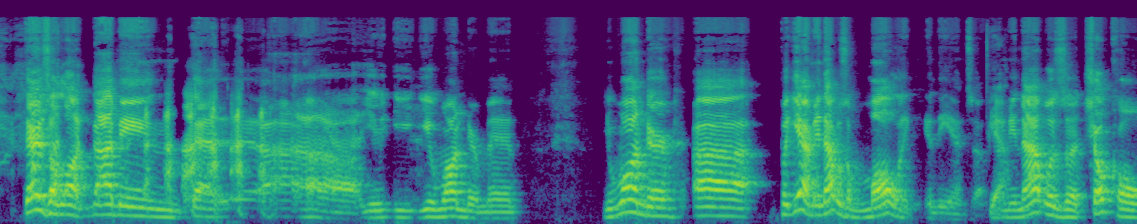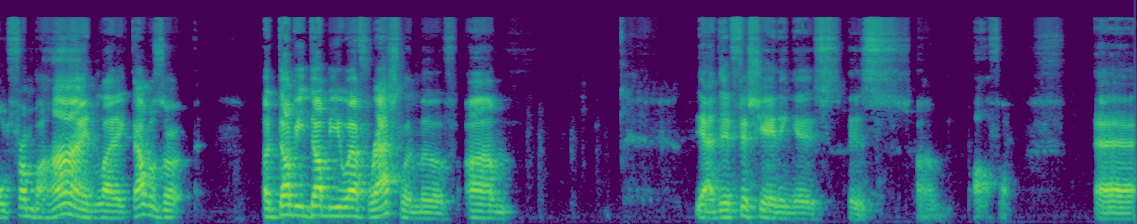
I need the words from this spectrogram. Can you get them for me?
there's a lot. I mean, that, uh, you, you you wonder, man. You wonder. Uh, but yeah, I mean, that was a mauling in the end zone. Yeah. I mean, that was a chokehold from behind. Like that was a a WWF wrestling move. Um, yeah, the officiating is is um, awful. Uh,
